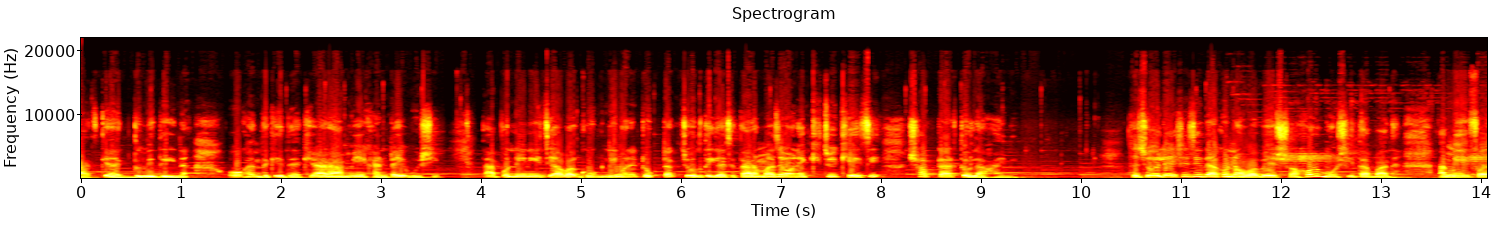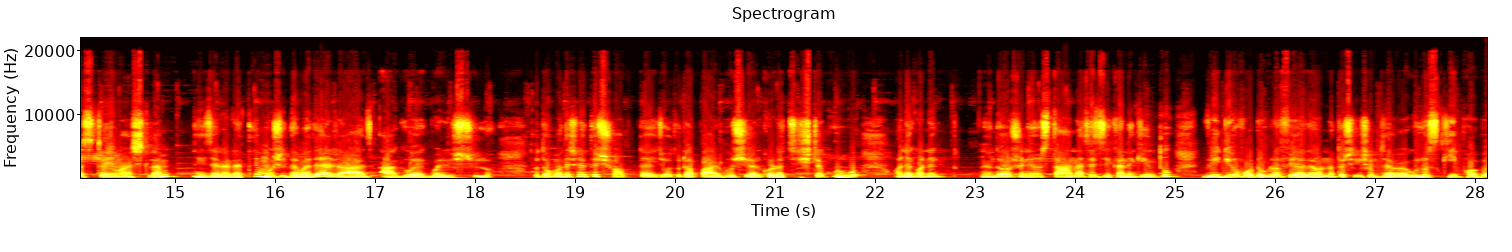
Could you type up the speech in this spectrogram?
রাজকে একদমই দিই না। ও ওখান থেকেই দেখে, আর আমি এখানটাই বসি। তারপর নিয়ে নিয়েছি আবার ঘুগনি মানে টুকটাক চলতে গেছে। তার মাঝে অনেক কিছুই খেয়েছি, সবটা আর তোলা হয়নি। তো চলে এসেছি দেখো নবাবের শহর মুর্শিদাবাদ। আমি এই ফার্স্ট টাইম আসলাম এই জায়গাটাতে মুর্শিদাবাদে আর রাজ আগেও একবার এসেছিল। তো তোমাদের সাথে সবটাই যতটা পারব শেয়ার করার চেষ্টা করব। অনেক অনেক দর্শনীয় স্থান আছে যেখানে কিন্তু ভিডিও ফটোগ্রাফি অ্যালাউ না, তো সেই সব জায়গাগুলো স্কিপ হবে।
